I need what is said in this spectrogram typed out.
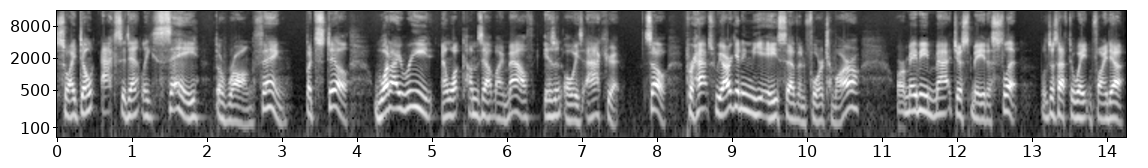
so I don't accidentally say the wrong thing. But still, what I read and what comes out my mouth isn't always accurate. So perhaps we are getting the A7 IV tomorrow, or maybe Matt just made a slip. We'll just have to wait and find out.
